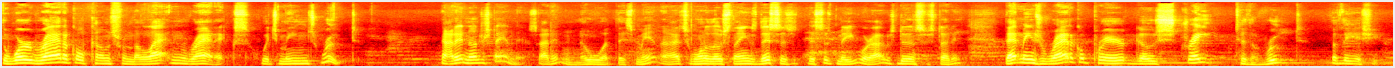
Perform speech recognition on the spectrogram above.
The word radical comes from the Latin radix, which means root. Now, I didn't understand this. I didn't know what this meant. It's one of those things. This is this is me where I was doing some study. That means radical prayer goes straight to the root of the issue.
